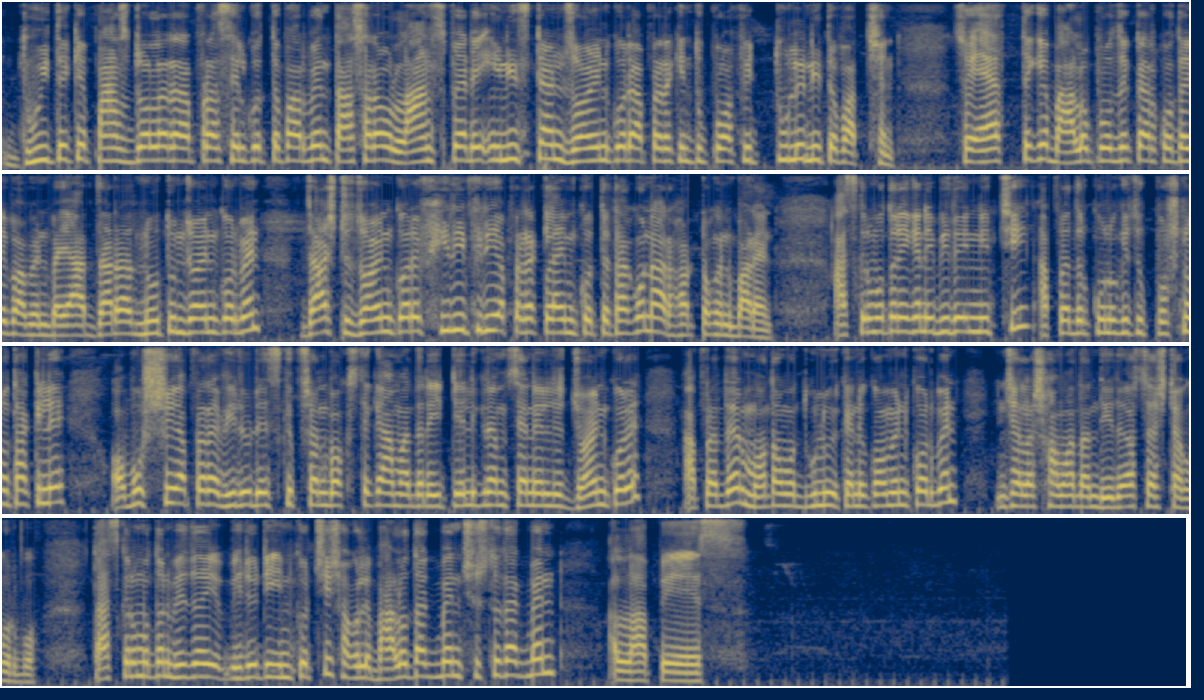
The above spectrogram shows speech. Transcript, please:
দুই থেকে পাঁচ ডলারে আপনারা সেল করতে পারবেন। তাছাড়াও লাঞ্চ প্যাডে ইনস্ট্যান্ট জয়েন করে আপনারা কিন্তু প্রফিট তুলে নিতে পারছেন সো এর থেকে ভালো প্রজেক্ট আর কোথায় পাবেন ভাই? আর যারা নতুন জয়েন করবেন জাস্ট জয়েন করে ফ্রি ফ্রি আপনারা ক্লাইম করতে থাকুন আর হট টোকেন বাড়েন। আজকের মতন এখানে বিদায় নিচ্ছি। আপনাদের কোনো কিছু প্রশ্ন থাকলে অবশ্যই আপনারা ভিডিও ডিসক্রিপশন বক্স থেকে আমাদের এই টেলিগ্রাম চ্যানেলে জয়েন করে আপনাদের মতামতগুলো এখানে কমেন্ট করবেন। ইনশাল্লাহ সমাধান দিয়ে দেওয়ার চেষ্টা করব। তো আজকের মতন ভিডিও ভিডিওটি ইন করছি। সকলে ভালো থাকবেন, সুস্থ থাকবেন। আল্লাহ হাফেজ।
